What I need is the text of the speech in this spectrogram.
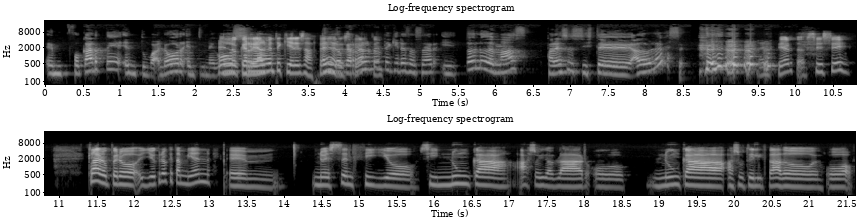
enfocarte en tu valor, en tu negocio. En lo que realmente quieres hacer. En lo que realmente quieres hacer y todo lo demás, para eso existe AWS. Es cierto, sí, sí. Claro, pero yo creo que también em, no es sencillo si nunca has oído hablar o nunca has utilizado o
